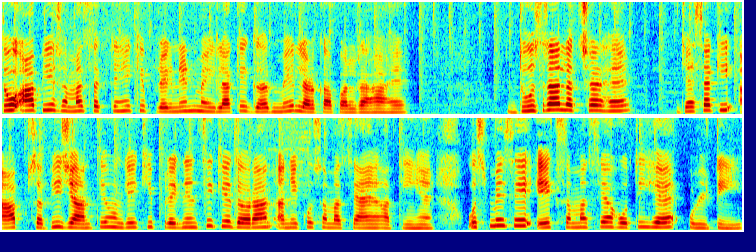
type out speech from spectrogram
तो आप ये समझ सकते हैं कि प्रेग्नेंट महिला के गर्भ में लड़का पल रहा है। दूसरा लक्षण है, जैसा कि आप सभी जानते होंगे कि प्रेगनेंसी के दौरान अनेकों समस्याएँ आती हैं। उसमें से एक समस्या होती है उल्टी।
